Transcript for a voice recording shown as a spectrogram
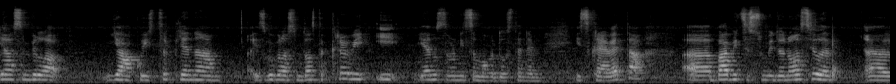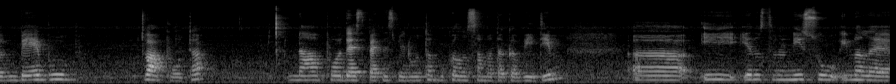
ja sam bila jako iscrpljena, izgubila sam dosta krvi i jednostavno nisam mogla da ustanem iz kreveta. Babice su mi donosile bebu dva puta na po 10-15 minuta, bukvalno samo da ga vidim. I jednostavno nisu imale,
